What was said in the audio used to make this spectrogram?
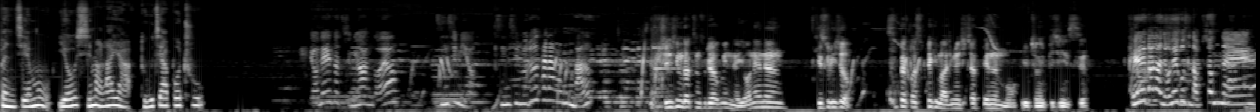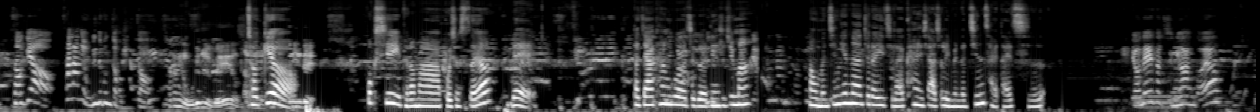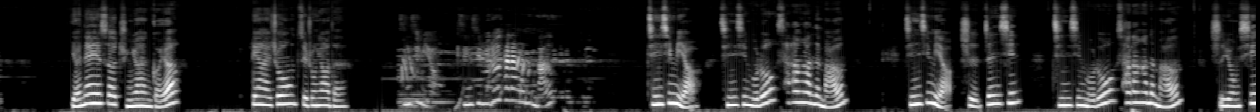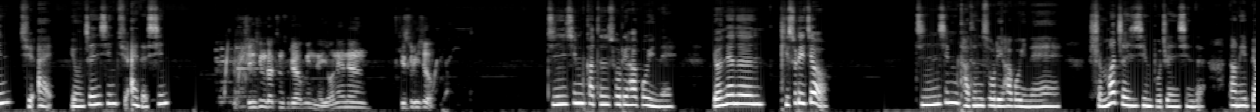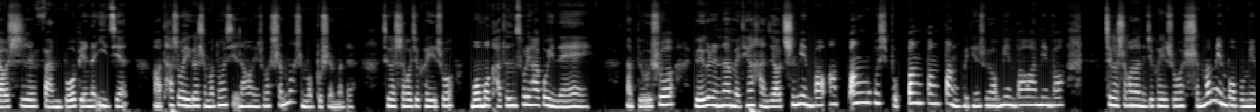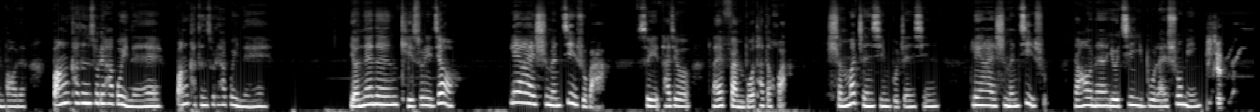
本节目由喜马拉雅独家播出。 연애에서 중요한 거요? 진심이요. 진심으로 사랑하는 마음? 진심 같은 소리 하고 있네. 연애는 기술이죠. 스펙과 스펙이 맞으면 시작되는 뭐 일종의 비즈니스. 대단한 연애 고수 납셨네. 저기요. 사랑에 우린 해본 적 없죠? 사랑에 우리는 왜 해요? 남녀는 저기요. 사랑꾼인데 혹시 드라마 보셨어요? 네. 大家看过这个电视剧吗？那我们今天呢，就来一起来看一下这里面的精彩台词。 연애에서 중요한 거요? 연애에서 중요한 거요? 恋爱中最重要的 진심이요. 진심으로 사랑하는 마음? 진심이요. 진심으로 사랑하는 마음. 진심이요 是真心，진심으로 사랑하는 마음 是用心去爱， 用真心去爱的心。 진심 같은 소리 하고 있네. 연애는 기술이죠. 진심 같은 소리 하고 있네. 연애는 기술이죠? 진심 같은 소리 하고 있네. 什么真心不真心的？当你表示反驳别人的意见啊，他说一个什么东西，然后你说什么什么不什么的，这个时候就可以说某某같은소리하고 있네。那比如说 有一个人呢，每天喊着要吃面包啊，빵먹고싶어，棒棒棒，每天说要面包啊面包。这个时候呢，你就可以说什么面包不面包的，빵같은소리하고있네빵같은소리하고있네。연애는기술이죠？恋爱是门技术吧？所以他就来反驳他的话，什么真心不真心？恋爱是门技术。然后呢，又进一步来说明 시작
